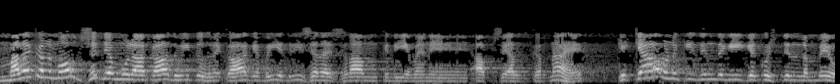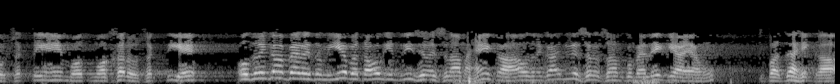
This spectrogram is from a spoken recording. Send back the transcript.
ملک الموت سے جب ملاقات ہوئی تو اس نے کہا کہ بھئی ادریس علیہ السلام کے لیے میں نے آپ سے عرض کرنا ہے کہ کیا ان کی زندگی کے کچھ دن لمبے ہو سکتے ہیں، بہت مؤخر ہو سکتی ہے؟ اس نے کہا پہلے تم یہ بتاؤ کہ ادریس علیہ السلام ہیں کہا اس نے کہا ادریس علیہ السلام کو میں لے کے آیا ہوں۔ کہا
